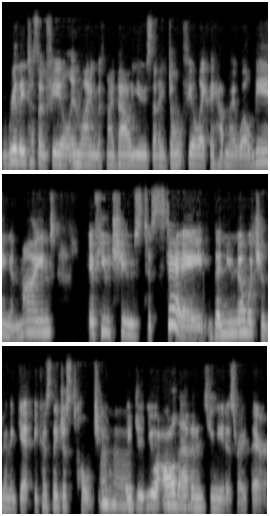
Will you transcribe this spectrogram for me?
really doesn't feel in line with my values, that I don't feel like they have my well being in mind, if you choose to stay, then you know what you're going to get because they just told you. Mm-hmm. They, you all mm-hmm. the evidence you need is right there.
